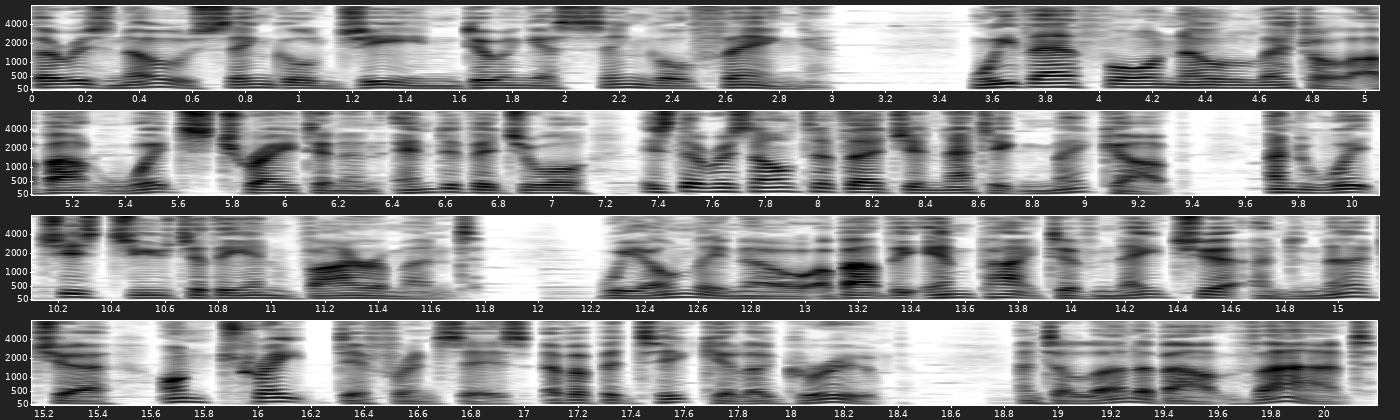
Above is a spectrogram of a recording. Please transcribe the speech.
There is no single gene doing a single thing. We therefore know little about which trait in an individual is the result of their genetic makeup and which is due to the environment. We only know about the impact of nature and nurture on trait differences of a particular group. And to learn about that,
